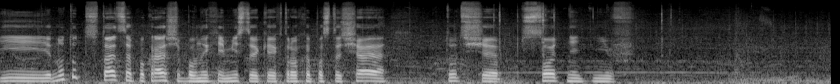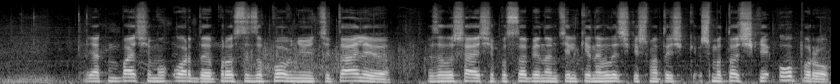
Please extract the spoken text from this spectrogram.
І ну тут ситуація покраще, бо в них є місто, яке їх трохи постачає. Тут ще сотні днів. Як ми бачимо, орди просто заповнюють Італію, залишаючи по собі нам тільки невеличкі шматочки, шматочки опору.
